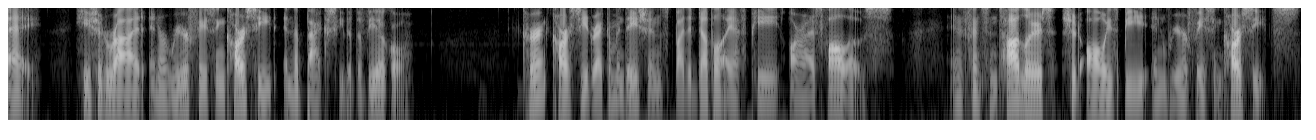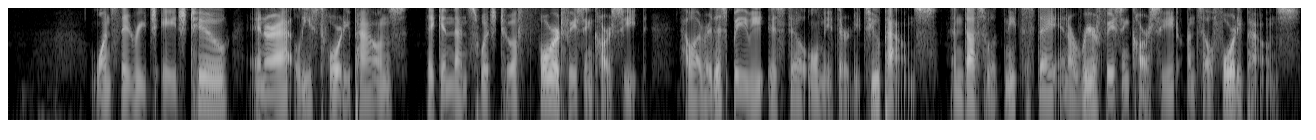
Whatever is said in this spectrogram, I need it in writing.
A. He should ride in a rear facing car seat in the back seat of the vehicle. Current car seat recommendations by the AAFP are as follows Infants and toddlers should always be in rear facing car seats. Once they reach age 2 and are at least 40 pounds, they can then switch to a forward facing car seat. However, this baby is still only 32 pounds, and thus will need to stay in a rear facing car seat until 40 pounds.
